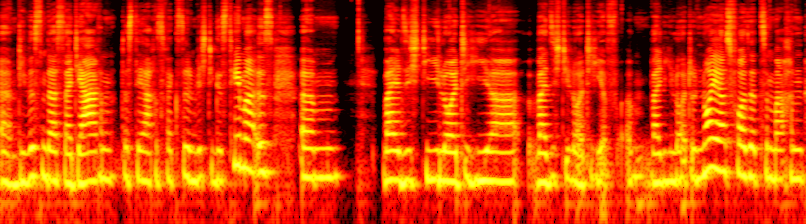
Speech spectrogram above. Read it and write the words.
ähm, die wissen das seit Jahren, dass der Jahreswechsel ein wichtiges Thema ist. Ähm, weil sich die Leute hier, weil sich die Leute hier, ähm, weil die Leute Neujahrsvorsätze machen,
